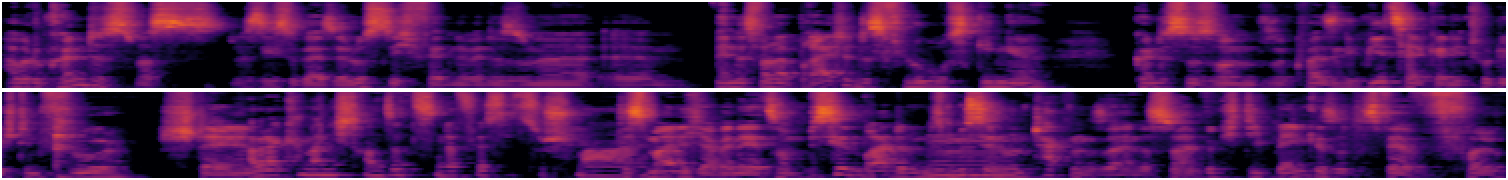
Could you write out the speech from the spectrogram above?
Aber du könntest, was, was ich sogar sehr lustig fände, wenn du so eine, ähm, wenn es von der Breite des Flurs ginge, könntest du so, so quasi eine Bierzeltgarnitur durch den Flur stellen. Aber da kann man nicht dran sitzen, dafür ist es zu schmal. das meine ich ja, wenn der jetzt noch ein bisschen breiter, und es müsste ja nur ein Tacken sein, dass du halt wirklich die Bänke so, das wäre voll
